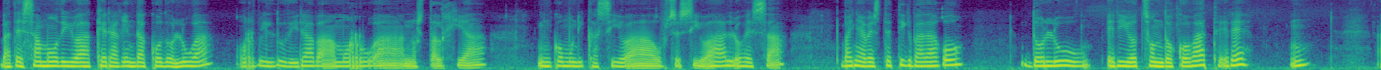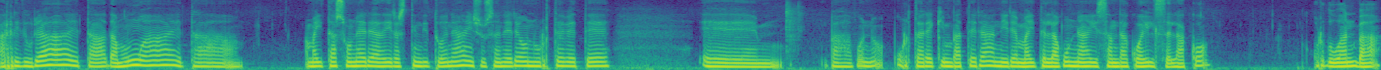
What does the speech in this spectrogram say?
bat esamodioak eragindako dolua, hor bildu dira, ba, amorrua, nostalgia, inkomunikazioa, obsesioa, loesa, baina bestetik badago, dolu eriotzondoko bat, ere, hm? arridura eta damua eta amaitasun ere adirazten dituena, zuzen ere on urte bete e, ba, bueno, urtarekin batera nire maite laguna izan dako hil zelako, orduan ba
